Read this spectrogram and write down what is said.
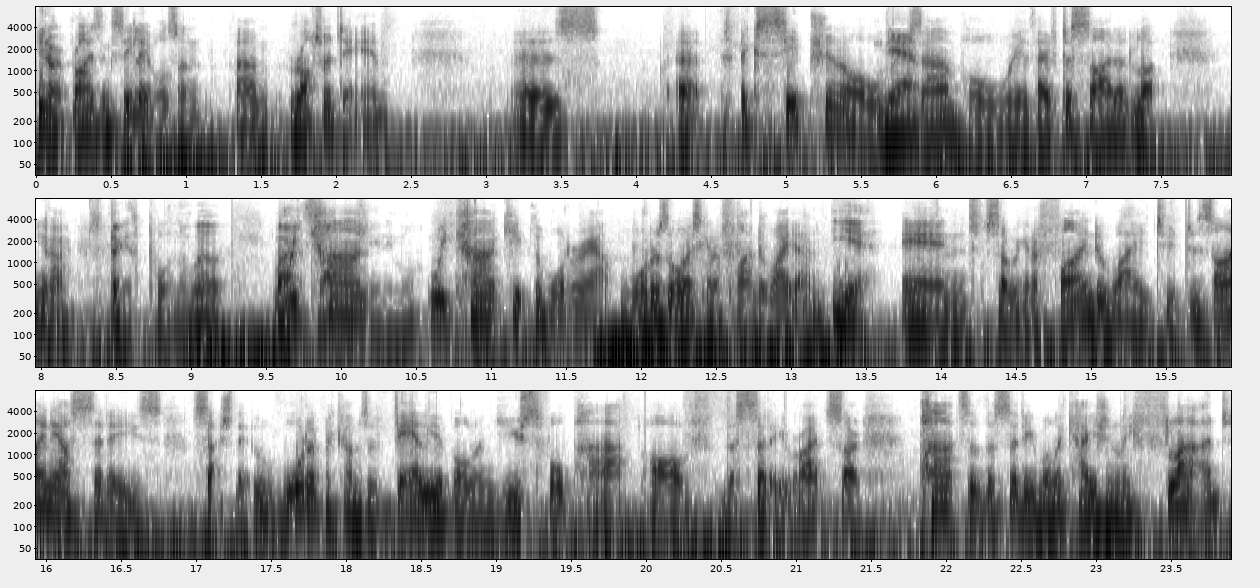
you know, rising sea levels, and um, Rotterdam is an exceptional Yeah. example where they've decided, look, you know, It's the biggest port in the world. Well, we can't anymore. we can't keep the water out. Water's always going to find a way in. Yeah. And so we're going to find a way to design our cities such that the water becomes a valuable and useful part of the city, right? So parts of the city will occasionally flood,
